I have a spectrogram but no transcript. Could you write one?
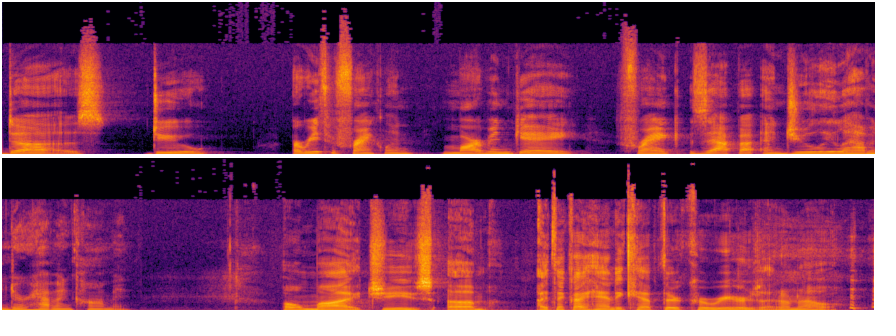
does do Aretha Franklin, Marvin Gaye, Frank Zappa, and Julie Lavender have in common? Oh my, geez. Um, I think I handicapped their careers. I don't know.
